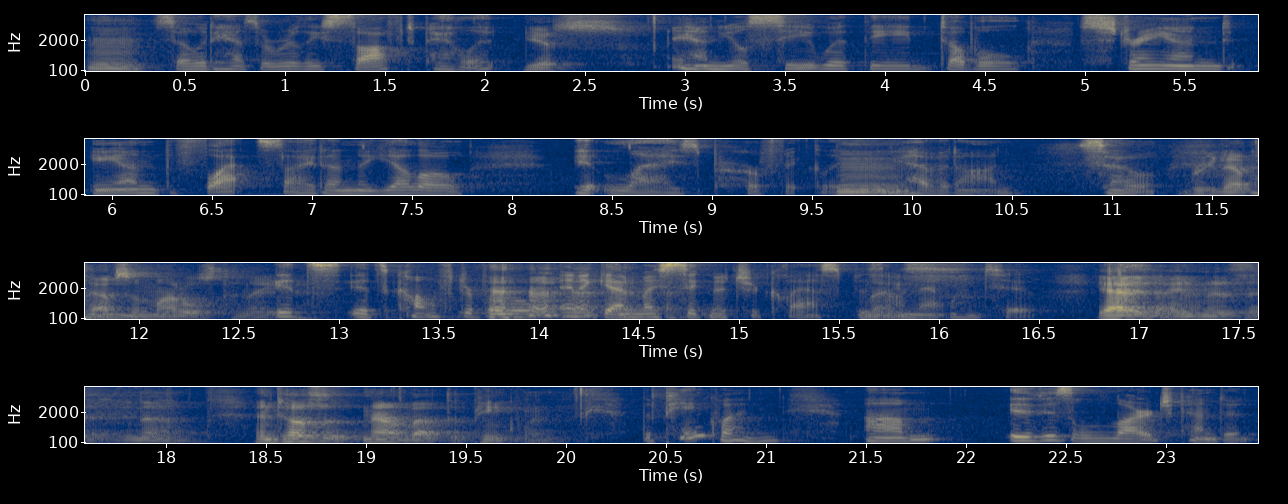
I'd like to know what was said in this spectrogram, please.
Mm. So it has a really soft palette. Yes. And you'll see with the double strand and the flat side on the yellow, it lies perfectly mm. when you have it on. So we're gonna have to have um, some models tonight. It's it's comfortable, and again, my signature clasp is nice. on that one too. Yeah, I, I noticed that. And, uh, and tell us now about the pink one. The pink one, um, it is a large pendant.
